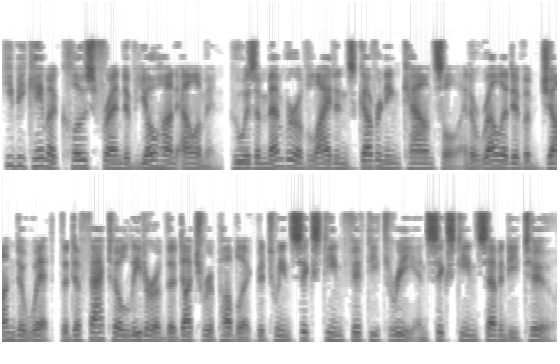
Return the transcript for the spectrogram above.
He became a close friend of Johan Elleman, who was a member of Leiden's governing council and a relative of John de Witt, the de facto leader of the Dutch Republic between 1653 and 1672.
